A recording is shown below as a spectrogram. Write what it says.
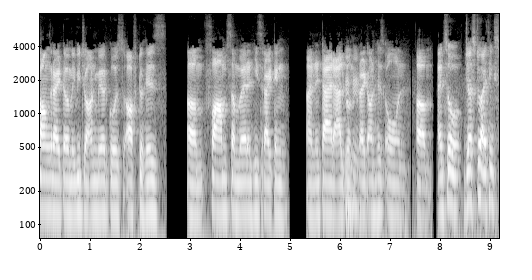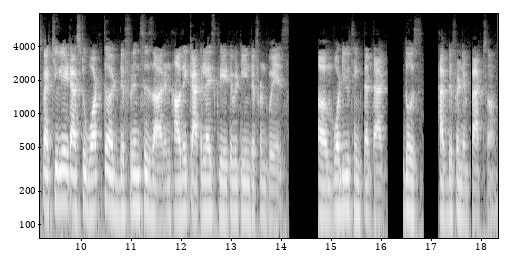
songwriter maybe john mayer goes off to his um, farm somewhere and he's writing an entire album Mhm. right on his own um, and so just to i think speculate as to what the differences are and how they catalyze creativity in different ways um, what do you think that that those have different impacts on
